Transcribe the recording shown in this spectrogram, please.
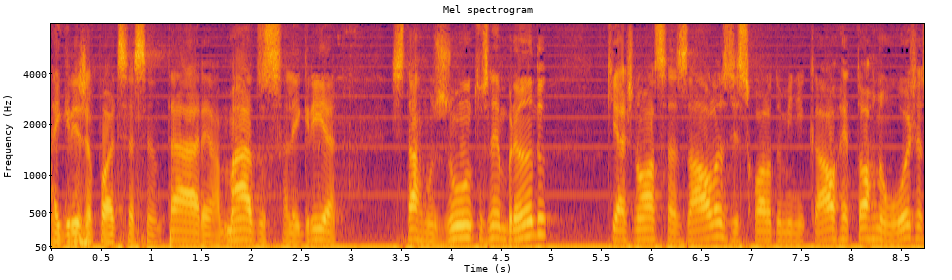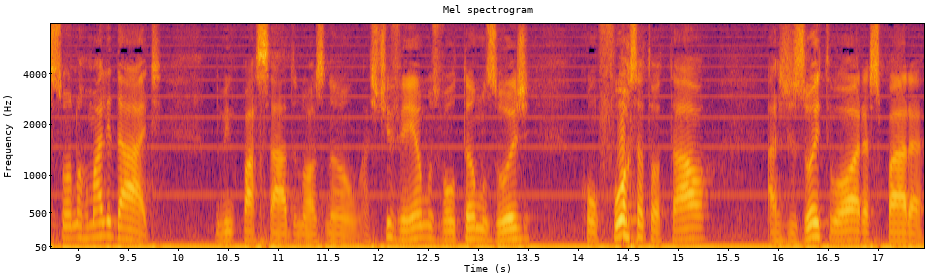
A igreja pode se assentar. Amados, alegria estarmos juntos. Lembrando que as nossas aulas de escola dominical retornam hoje à sua normalidade. Domingo passado nós não as tivemos, voltamos hoje com força total às 18 horas para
